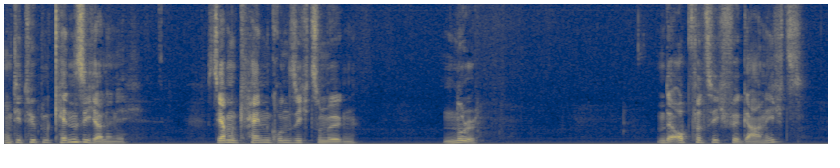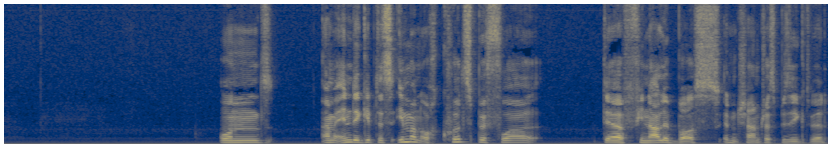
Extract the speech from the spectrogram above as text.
Und die Typen kennen sich alle nicht. Sie haben keinen Grund, sich zu mögen. Null. Und er opfert sich für gar nichts. Und am Ende gibt es immer noch, kurz bevor der finale Boss Enchantress besiegt wird,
